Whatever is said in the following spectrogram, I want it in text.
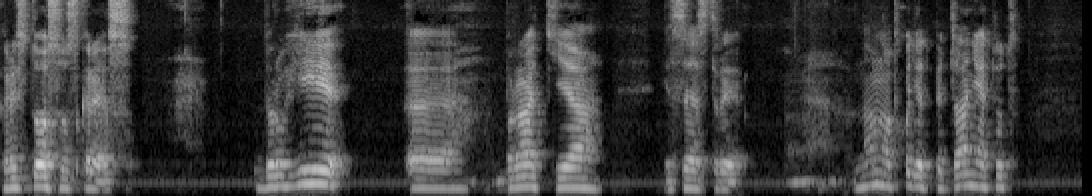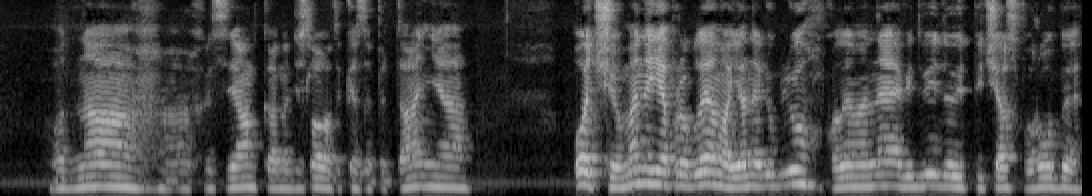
Христос Воскрес! Дорогі е, браття і сестри, нам надходять питання. Тут одна е, християнка надіслала таке запитання. Отче, у мене є проблема, я не люблю, коли мене відвідують під час хвороби,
